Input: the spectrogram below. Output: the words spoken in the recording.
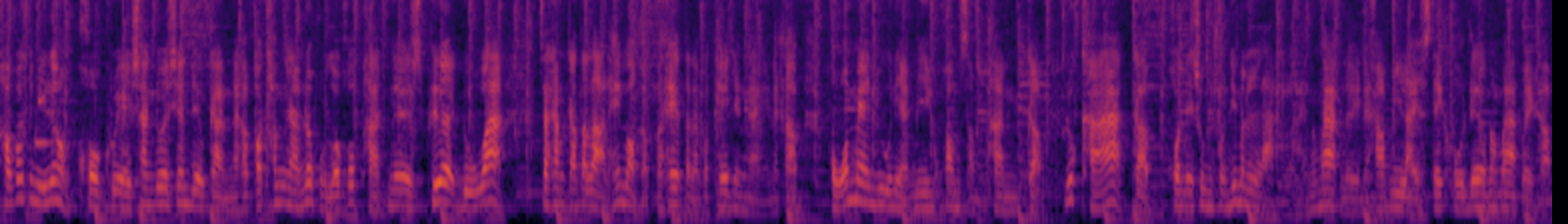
เขาก็จะมีเรื่องของ co-creation ด้วยเช่นเดียวกันนะครับเขาทำงานเรื่องของ local partners เพื่อดูว่าจะทำการตลาดให้เหมาะกับประเทศแต่ละประเทศยังไงนะครับผมว่าแมนยูเนี่ยมีความสัมพันธ์กับลูกค้ากับคนในชุมชนที่มันหลากหลายมาก ๆ เลยนะครับ มีหลาย stakeholder มาก ๆ เลยครับ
